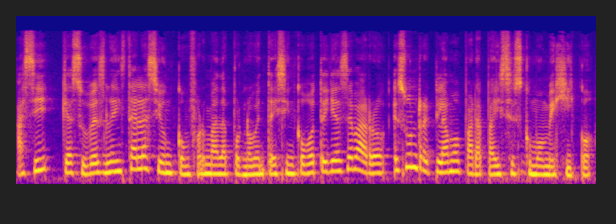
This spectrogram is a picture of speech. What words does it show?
Así que a su vez la instalación conformada por 95 botellas de barro es un reclamo para países como México,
